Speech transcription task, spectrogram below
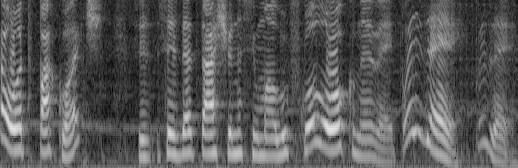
É outro pacote. Vocês devem estar achando assim, o maluco ficou louco, né, velho? Pois é, pois é.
